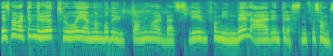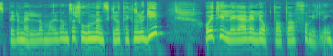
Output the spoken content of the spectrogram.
Det som har vært en rød tråd gjennom både utdanning og arbeidsliv for min del, er interessen for samspillet mellom organisasjon, mennesker og teknologi. Og i tillegg er jeg veldig opptatt av formidling.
